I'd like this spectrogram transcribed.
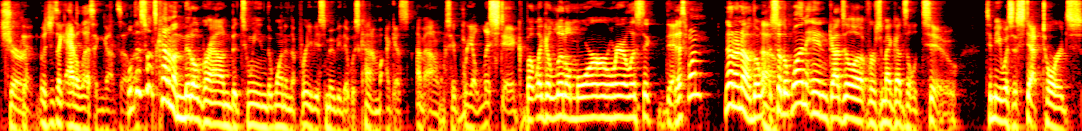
Sure. good, which is like adolescent Godzilla. Well, this one's kind of a middle ground between the one in the previous movie that was kind of, I guess, I, mean, I don't want to say realistic, but like a little more realistic. than- this one. No, no, no. The, Oh. So the one in Godzilla versus Mechagodzilla 2 to me was a step towards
